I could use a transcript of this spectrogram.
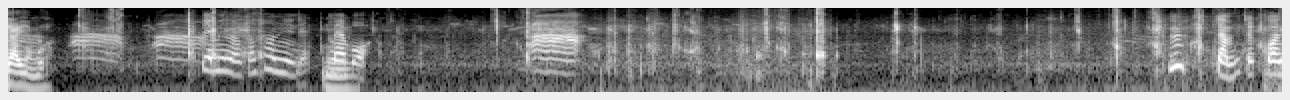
ยายอย่างบ่เป็นพี่น้องกับเฮานี่แหละอืมแม่บอกอืม จำจากก่อน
